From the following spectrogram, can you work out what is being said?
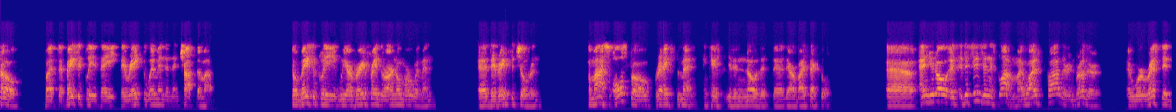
show, but uh, basically they, they raped the women and then chopped them up. So basically, we are very afraid there are no more women. Uh, they raped the children. Hamas also rapes the men, in case you didn't know that uh, they are bisexual. Uh, and you know, it, this is in Islam. My wife's father and brother uh, were arrested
